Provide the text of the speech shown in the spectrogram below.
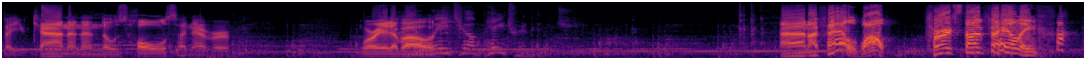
but you can. And then those holes, I never worried about. await your patronage. And I fail. Wow, first time failing.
